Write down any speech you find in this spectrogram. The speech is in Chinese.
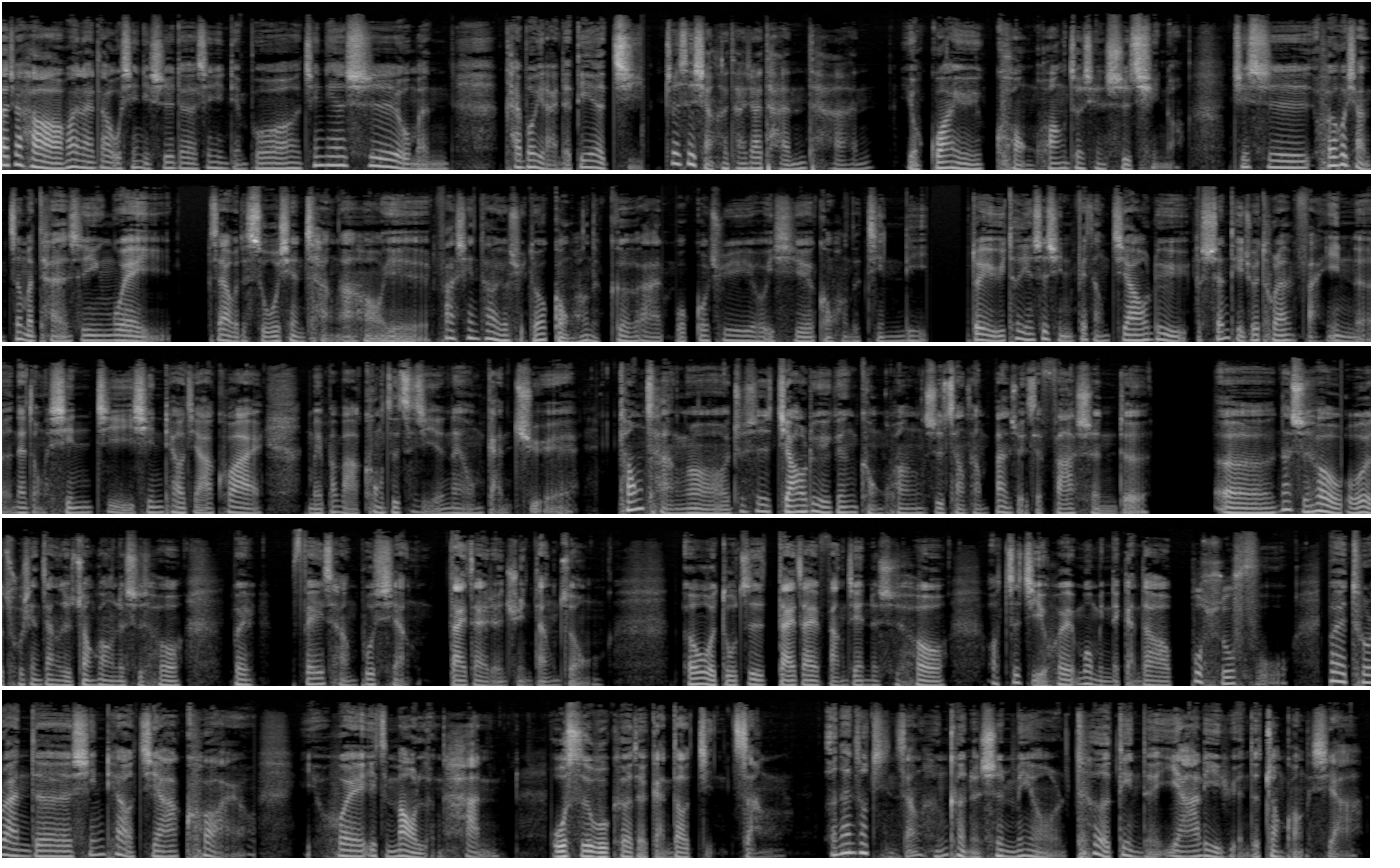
大家好，欢迎来到吴心理师的心情点播。今天是我们开播以来的第二集，这次想和大家谈谈有关于恐慌这件事情哦。其实会会想这么谈，是因为在我的实务现场啊，哈，也发现到有许多恐慌的个案。我过去也有一些恐慌的经历。对于特定事情非常焦虑，身体就会突然反应了那种心悸、心跳加快，没办法控制自己的那种感觉。通常哦，就是焦虑跟恐慌是常常伴随着发生的。呃，那时候我有出现这样的状况的时候，会非常不想待在人群当中，而我独自待在房间的时候。我自己会莫名的感到不舒服，会突然的心跳加快哦，也会一直冒冷汗，无时无刻的感到紧张，而那种紧张很可能是没有特定的压力源的状况下，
